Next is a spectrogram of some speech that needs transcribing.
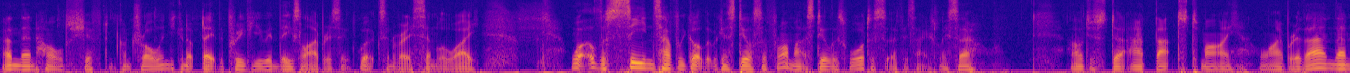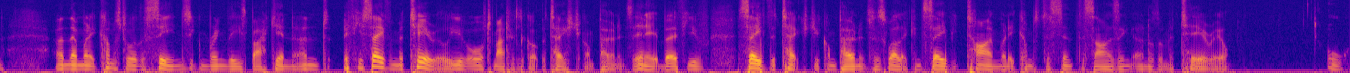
and then hold Shift and Control, and you can update the preview in these libraries. It works in a very similar way. What other scenes have we got that we can steal stuff from? I might steal this water surface actually, so I'll just uh, add that to my library there and then and then when it comes to other scenes you can bring these back in. And if you save a material you've automatically got the texture components in it. But if you've saved the texture components as well it can save you time when it comes to synthesizing another material. Oh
